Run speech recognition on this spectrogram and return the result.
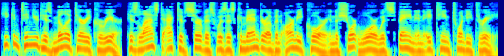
He continued his military career, his last active service was as commander of an army corps in the short war with Spain in 1823.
